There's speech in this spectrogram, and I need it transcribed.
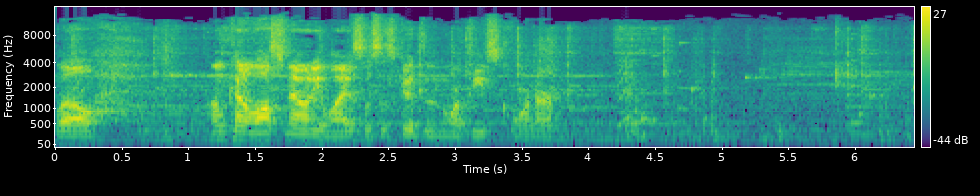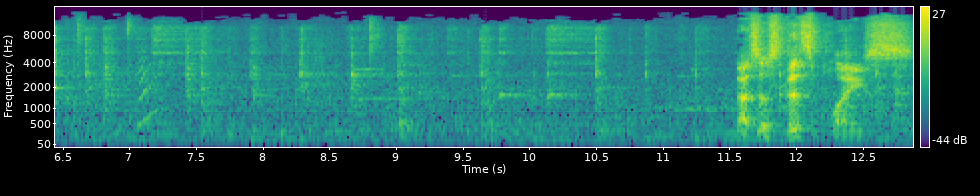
Well, I'm kind of lost now anyway, so let's just go to the northeast corner. That's just this place.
